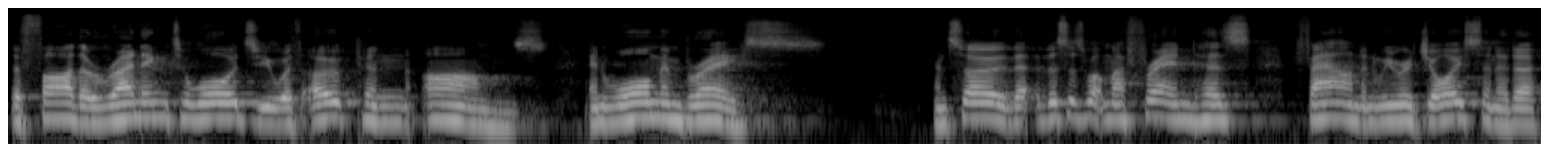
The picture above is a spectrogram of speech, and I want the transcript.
the Father running towards you with open arms and warm embrace. And so, this is what my friend has found, and we rejoice in it a,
